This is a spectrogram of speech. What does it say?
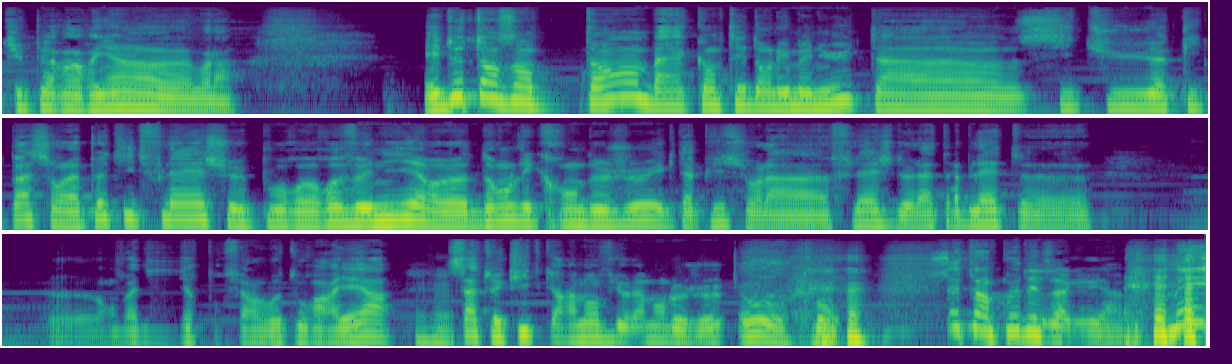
tu perds rien. euh, voilà. Et de temps en temps, bah, quand tu es dans les menus, si tu cliques pas sur la petite flèche pour euh, revenir euh, dans l'écran de jeu et que tu appuies sur la flèche de la tablette, euh, euh, on va dire pour faire le retour arrière, Mhm. ça te quitte carrément violemment le jeu. Oh. C'est un peu désagréable. Mais,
